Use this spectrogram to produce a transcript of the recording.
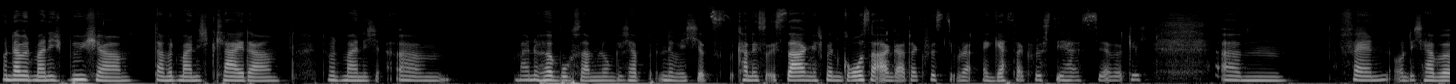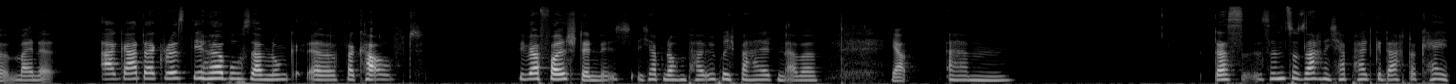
und damit meine ich Bücher, damit meine ich Kleider, damit meine ich ähm, meine Hörbuchsammlung. Ich habe nämlich, jetzt kann ich es euch sagen, ich bin großer Agatha Christie oder Agatha Christie heißt sie ja wirklich, ähm, Fan und ich habe meine Agatha Christie Hörbuchsammlung äh, verkauft. Sie war vollständig. Ich habe noch ein paar übrig behalten, aber ja, ähm, das sind so Sachen, ich habe halt gedacht, okay,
